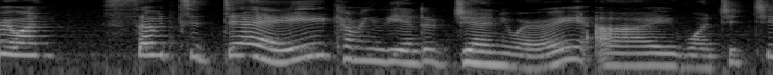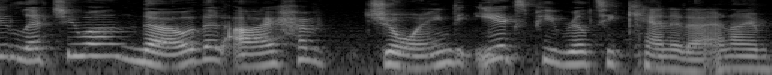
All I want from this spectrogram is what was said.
everyone. So today, coming the end of January, I wanted to let you all know that I have joined eXp Realty Canada and I am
